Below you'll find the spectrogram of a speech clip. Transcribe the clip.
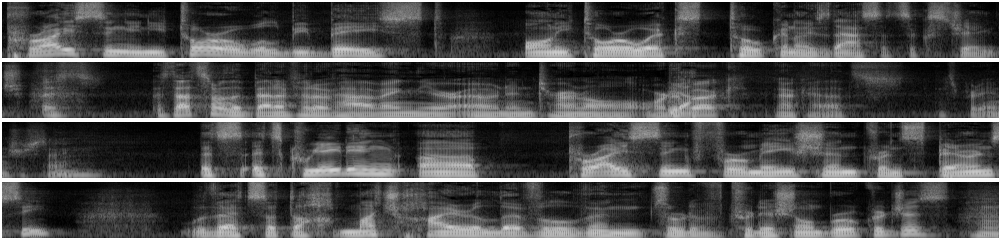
pricing in eToro will be based on eToro X tokenized assets exchange. Is that some of the benefit of having your own internal order yeah. book? Okay, that's that's pretty interesting. It's it's creating a pricing formation transparency that's at a much higher level than sort of traditional brokerages, hmm.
